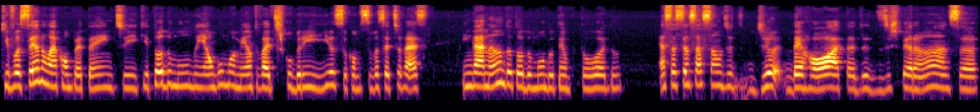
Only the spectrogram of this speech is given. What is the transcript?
que você não é competente e que todo mundo em algum momento vai descobrir isso, como se você estivesse enganando todo mundo o tempo todo. Essa sensação de, de derrota, de desesperança,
